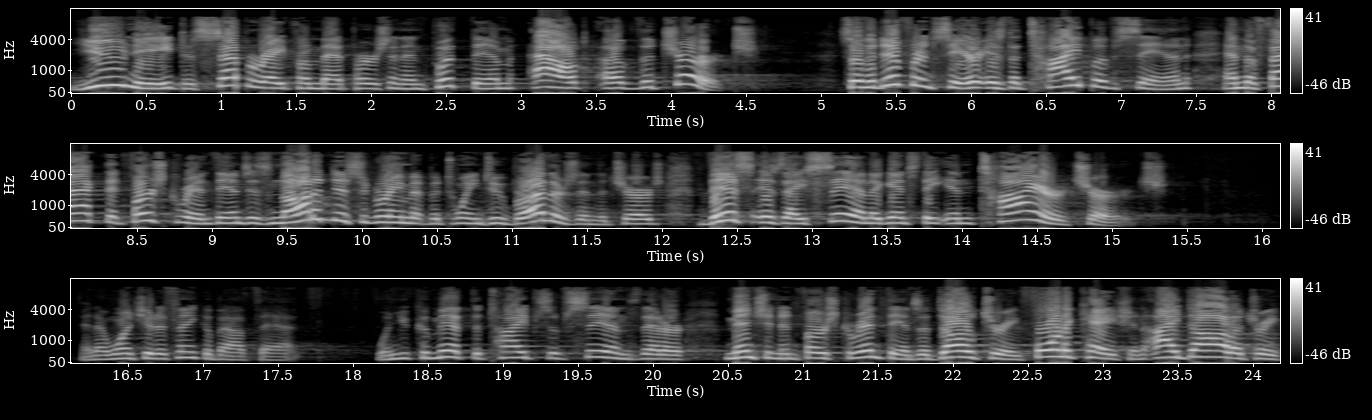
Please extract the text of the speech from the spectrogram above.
you need to separate from that person and put them out of the church. So the difference here is the type of sin and the fact that 1 Corinthians is not a disagreement between two brothers in the church. This is a sin against the entire church. And I want you to think about that. When you commit the types of sins that are mentioned in 1 Corinthians, adultery, fornication, idolatry,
